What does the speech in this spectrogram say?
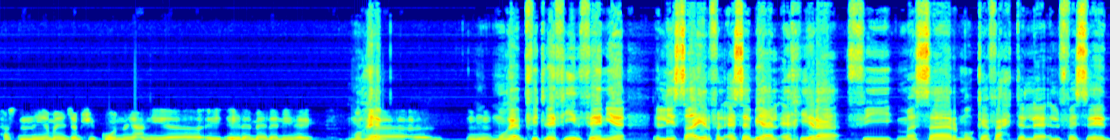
حسن النية ما ينجمش يكون يعني آه، إلى ما لا نهاية. مهم. آه مهاب في 30 ثانية. اللي صاير في الأسابيع الأخيرة في مسار مكافحة الفساد.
